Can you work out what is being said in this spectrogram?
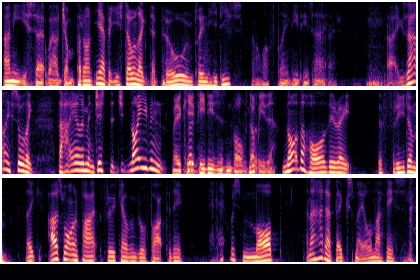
I need to sit with a jumper on. Yeah, but you still like the pool and playing headies. I love playing Hades. Aye. Ah, exactly. So like that element, just the- not even Okay, like, if Hades is involved, I'll be there. not the holiday, right? The freedom. Like I was walking pa- through Kelvingrove Park today, and it was mobbed, and I had a big smile on my face.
